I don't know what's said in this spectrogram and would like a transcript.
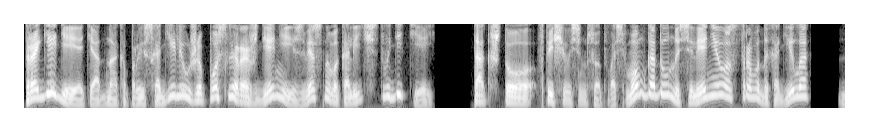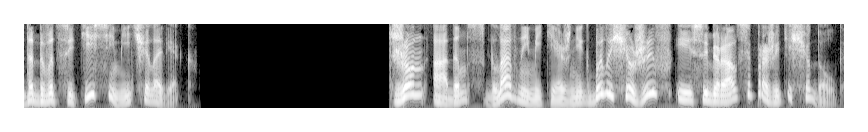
Трагедии эти, однако, происходили уже после рождения известного количества детей, так что в 1808 году население острова доходило до 27 человек. Джон Адамс, главный мятежник, был еще жив и собирался прожить еще долго.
